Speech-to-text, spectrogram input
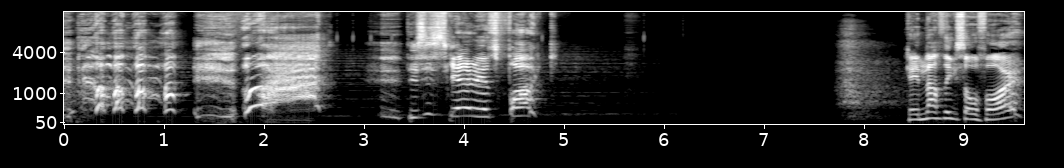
this is scary as fuck. Okay, nothing so far.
